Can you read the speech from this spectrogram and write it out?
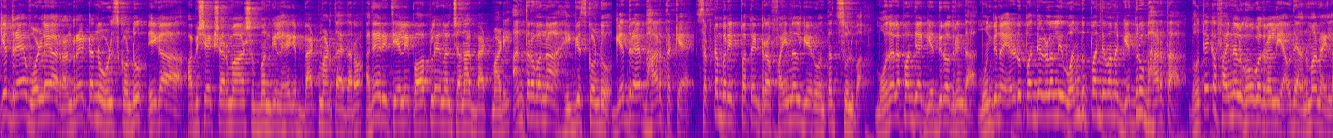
ಗೆದ್ರೆ ಒಳ್ಳೆಯ ರನ್ ರೇಟ್ ಅನ್ನು ಉಳಿಸ್ಕೊಂಡು ಈಗ ಅಭಿಷೇಕ್ ಶರ್ಮಾ ಶುಭನ್ ಗಿಲ್ ಹೇಗೆ ಬ್ಯಾಟ್ ಮಾಡ್ತಾ ಇದ್ದಾರೋ, ಅದೇ ರೀತಿಯಲ್ಲಿ ಪವರ್ ಪ್ಲೇ ನಲ್ಲಿ ಚೆನ್ನಾಗಿ ಬ್ಯಾಟ್ ಮಾಡಿ ಅಂತರವನ್ನ ಹಿಗ್ಗಿಸಿಕೊಂಡು ಗೆದ್ರೆ ಭಾರತಕ್ಕೆ ಸೆಪ್ಟೆಂಬರ್ ಇಪ್ಪತ್ತೆಂಟರ ಫೈನಲ್ಗೆ ಇರುವಂತದ್ದು ಸುಲಭ. ಮೊದಲ ಪಂದ್ಯ ಗೆದ್ದಿರೋದ್ರಿಂದ ಮುಂದಿನ ಎರಡು ಪಂದ್ಯಗಳಲ್ಲಿ ಒಂದು ಪಂದ್ಯವನ್ನ ಗೆದ್ರು ಭಾರತ ಬಹುತೇಕ ಫೈನಲ್ ಹೋಗೋದ್ರಲ್ಲಿ ಯಾವುದೇ ಅನುಮಾನ ಇಲ್ಲ.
